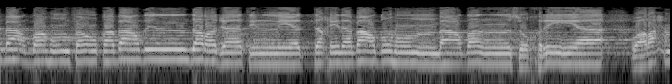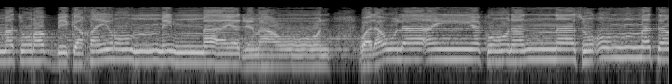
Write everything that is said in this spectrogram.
بعضهم فوق بعض درجات ليتخذ بعضهم بعضا سخريا. ورحمة ربك خير مما يجمعون. ولولا أن يكون الناس أمة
